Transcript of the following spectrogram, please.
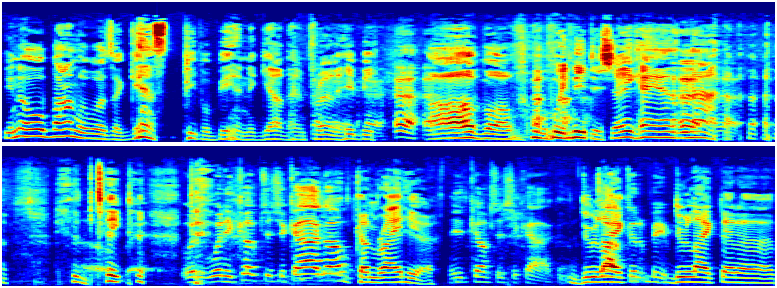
You know, Obama was against people being together and friendly. He'd be, oh boy, we need to shake hands now. Take, the- Would he, would he come to Chicago? come right here. He'd come to Chicago. Do Talk like to the people. do like that uh,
